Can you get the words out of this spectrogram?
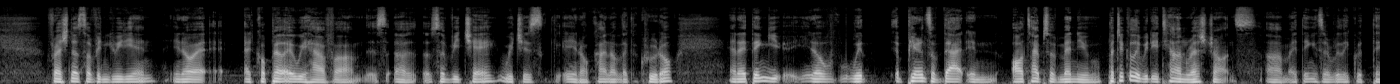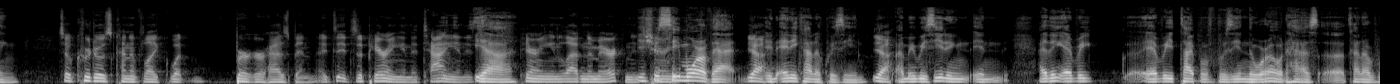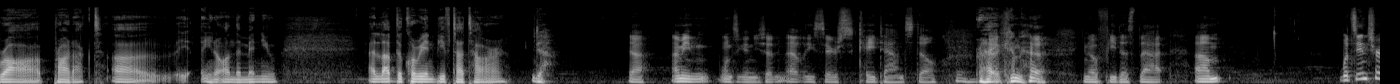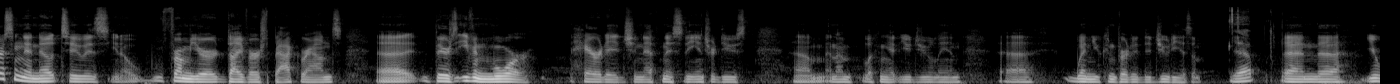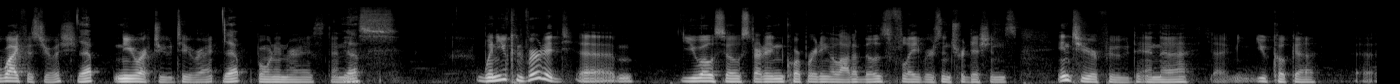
freshness of ingredient. You know at, at Copele we have um this, uh, ceviche which is you know kind of like a crudo. And i think you, you know with appearance of that in all types of menu particularly with italian restaurants um i think it's a really good thing So, crudo's kind of like what burger has been. It's, it's appearing in Italian. It's yeah appearing in Latin American. It's you should appearing- see more of that Yeah. in any kind of cuisine Yeah. i mean we see it in, in i think every every type of cuisine in the world has a kind of raw product uh you know on the menu i love the korean beef tartare Yeah. Yeah. I mean, once again, you said at least there's K Town still that right can, uh, you know, feed us that. Um, what's interesting to note too is, you know, from your diverse backgrounds, uh, there's even more heritage and ethnicity introduced. Um, and I'm looking at you, Julian, uh, when you converted to Judaism. Yep. And uh, your wife is Jewish, Yep. New York Jew too, right? Yep. Born and raised. And Yes. when you converted, um, you also started incorporating a lot of those flavors and traditions into your food. And uh, I mean, you cook a, a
